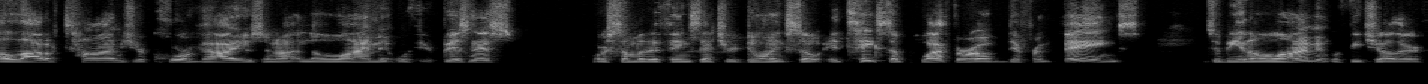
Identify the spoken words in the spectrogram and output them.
a lot of times your core values are not in alignment with your business or some of the things that you're doing. So it takes a plethora of different things to be in alignment with each other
